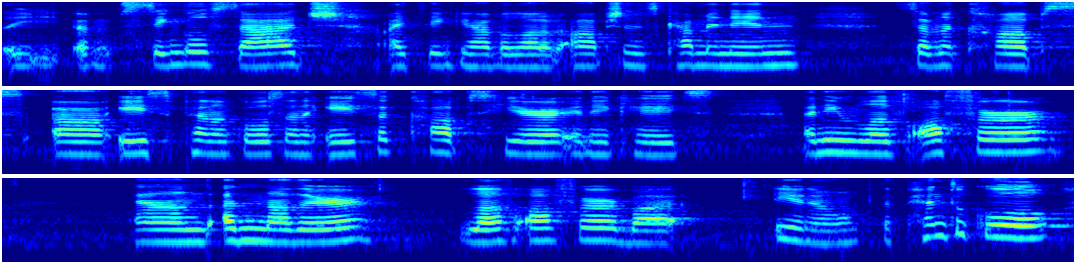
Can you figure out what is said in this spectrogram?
the um, single Sag, I think you have a lot of options coming in. Seven of Cups, uh, Ace of Pentacles, and Ace of Cups here indicates a new love offer and another love offer, but you know, the Pentacle,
